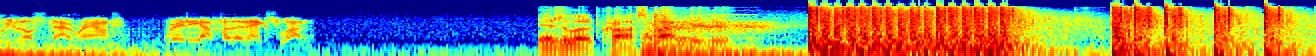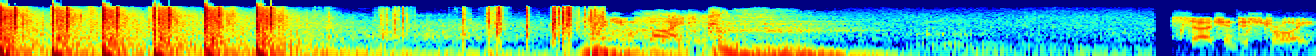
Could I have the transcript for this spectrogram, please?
We lost that round. Ready up for the next one. There's a little cross spot right here. Search and destroy.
